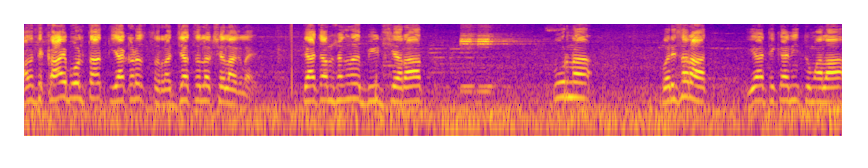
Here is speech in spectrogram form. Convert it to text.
आता ते काय बोलतात याकडंच राज्याचं लक्ष लागलं आहे त्याच्या अनुषंगानं बीड शहरात पूर्ण परिसरात या ठिकाणी तुम्हाला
